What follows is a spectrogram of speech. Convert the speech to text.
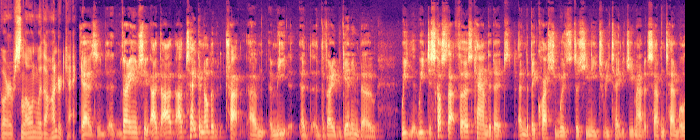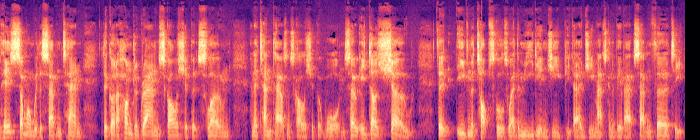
or Sloan with 100k? Yeah, it's uh, very interesting. I, I, will take another track um, at the very beginning though we we discussed that first candidate, and the big question was, does she need to retake the GMAT at seven ten? Well, here's someone with a seven ten that got a hundred grand scholarship at Sloan and a ten thousand scholarship at Wharton. So it does show that even the top schools where the median GP, uh, GMAT is going to be about 730,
